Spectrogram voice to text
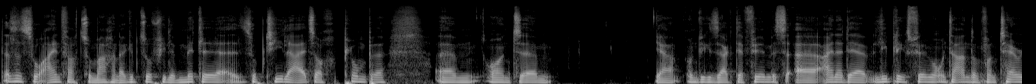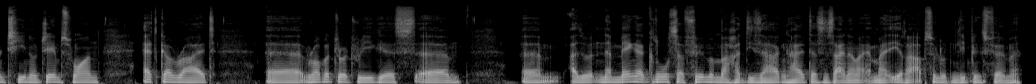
das ist so einfach zu machen, da gibt es so viele Mittel, subtile als auch plumpe. Ähm, und ähm, ja, und wie gesagt, der Film ist äh, einer der Lieblingsfilme unter anderem von Tarantino, James Wan, Edgar Wright, äh, Robert Rodriguez, ähm, ähm, also eine Menge großer Filmemacher, die sagen halt, das ist einer ihrer absoluten Lieblingsfilme.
